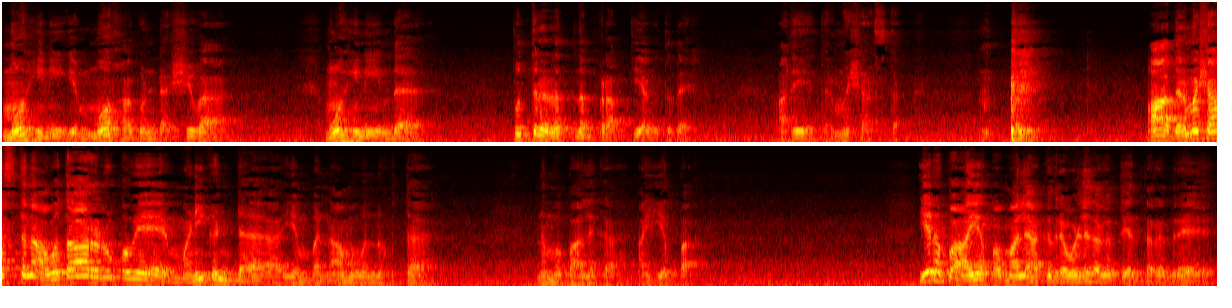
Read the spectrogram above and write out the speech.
ಮೋಹಿನಿಗೆ ಮೋಹಗೊಂಡ ಶಿವ ಮೋಹಿನಿಯಿಂದ ಪುತ್ರರತ್ನ ಪ್ರಾಪ್ತಿಯಾಗುತ್ತದೆ. ಅದೇ ಧರ್ಮಶಾಸ್ತ್ರ. ಆ ಧರ್ಮಶಾಸ್ತ್ರನ ಅವತಾರ ರೂಪವೇ ಮಣಿಕಂಠ ಎಂಬ ನಾಮವನ್ನು ಹೊತ್ತ ನಮ್ಮ ಬಾಲಕ ಅಯ್ಯಪ್ಪ. ಏನಪ್ಪ ಅಯ್ಯಪ್ಪ ಮಾಲೆ ಹಾಕಿದ್ರೆ ಒಳ್ಳೇದಾಗುತ್ತೆ ಅಂತಾರೆ ಅಂದ್ರೆ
